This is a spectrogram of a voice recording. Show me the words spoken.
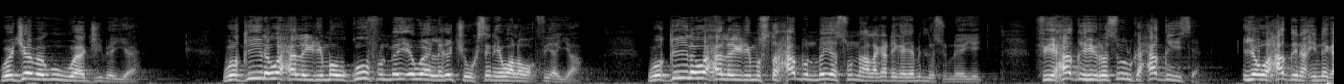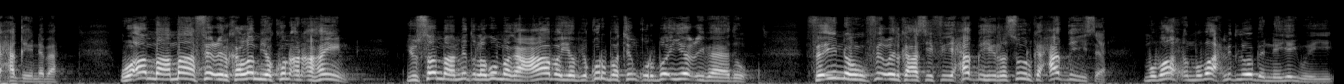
wajaba wuu waajibayaa wa qiila waxaa la yidhi mawquufun meye waa laga joogsanaya waa la waqfiyayaa wa qiila waxaa la yidhi mustaxabun meye sunaa laga dhigaya mid la suneeyey fii xaqihi rasuulka xaqiisa iyo wa xaqina inaga xaqeenaba wa amaa maa ficilka lam yakun aan ahayn yusamaa mid lagu magacaabayo biqurbatin qurbo iyo cibaado. Fa inahu ficilkaasi fii xaqihi rasuulka xaqiisa mubaaxun mubaax mid loo baneeyey weeye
